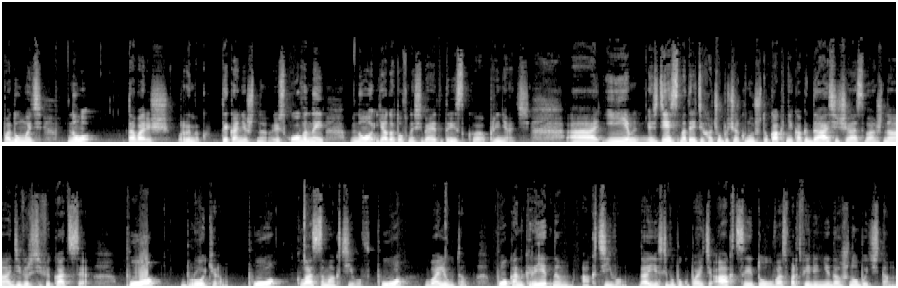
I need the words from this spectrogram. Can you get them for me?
подумать, ну, товарищ рынок, ты, конечно, рискованный, но я готов на себя этот риск принять. А, и здесь, смотрите, хочу подчеркнуть, что как никогда сейчас важна диверсификация по брокерам, по классам активов, по валютам, по конкретным активам. Да, если вы покупаете акции, то у вас в портфеле не должно быть там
